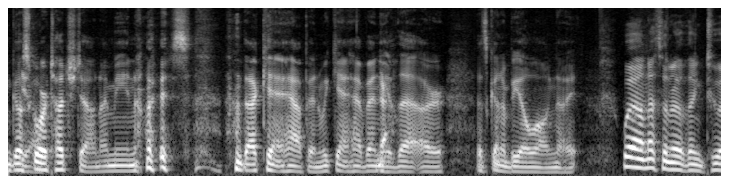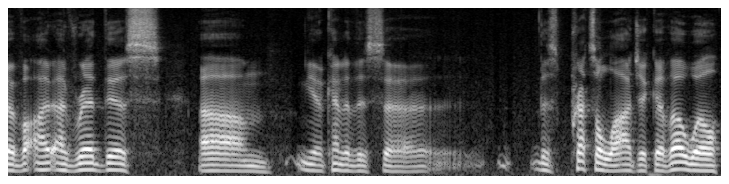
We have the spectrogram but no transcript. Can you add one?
and go yeah. score a touchdown. I mean, that can't happen. We can't have any no. of that, or it's going to be a long night. Well, and that's another thing too. I've I've read this, um, you know, kind of this uh, this pretzel logic of oh well,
